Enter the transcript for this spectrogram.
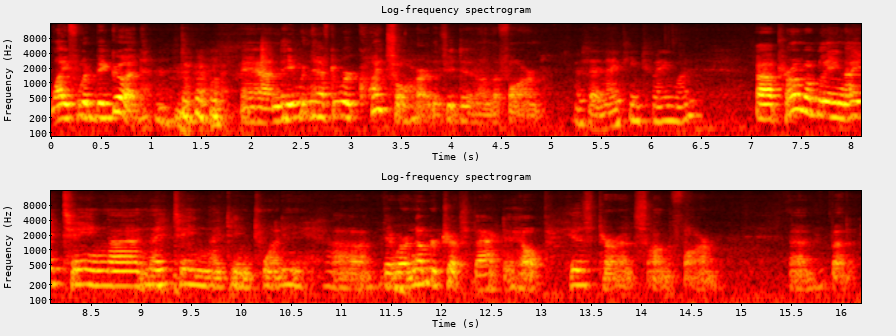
life would be good, and he wouldn't have to work quite so hard if he did on the farm. Was that 1921? Uh, probably 19, uh, 19, 1920. Uh, there were a number of trips back to help his parents on the farm. Uh, but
